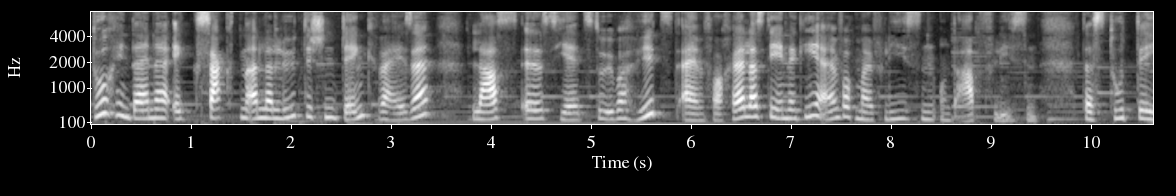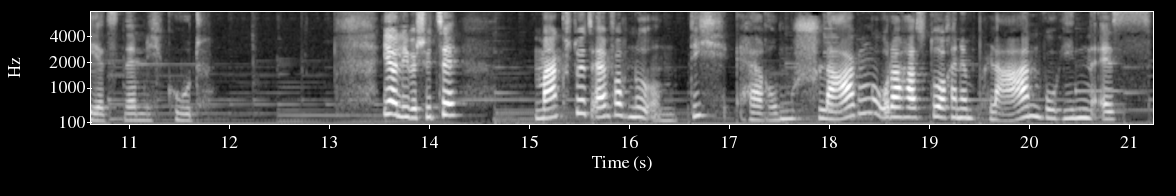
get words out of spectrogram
durch in deiner exakten analytischen Denkweise? Lass es jetzt. Du überhitzt einfach. Ja? Lass die Energie einfach mal fließen und abfließen. Das tut dir jetzt nämlich gut. Ja, liebe Schütze, Magst du jetzt einfach nur um dich herumschlagen oder hast du auch einen Plan, wohin es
